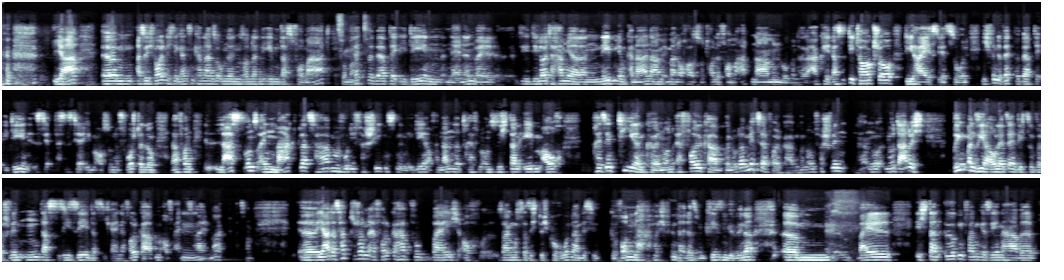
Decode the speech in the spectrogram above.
ja, ähm, also ich wollte nicht den ganzen Kanal so umnennen, sondern eben das Format, das Format. Wettbewerb der Ideen nennen, weil die, die Leute haben ja dann neben ihrem Kanalnamen immer noch auch so tolle Formatnamen, wo man sagt, okay, das ist die Talkshow, die heißt jetzt so. Und ich finde, Wettbewerb der Ideen ist ja, das ist ja eben auch so eine Vorstellung davon, lasst uns einen Marktplatz haben, wo die verschiedensten Ideen aufeinandertreffen und sich dann eben auch präsentieren können und Erfolg haben können oder Misserfolg haben können und verschwinden. Ja, nur, nur dadurch bringt man sie ja auch letztendlich zum Verschwinden, dass sie sehen, dass sie keinen Erfolg haben auf einem mhm. freien Marktplatz. Ne? Äh, ja, das hat schon Erfolg gehabt, wobei ich auch sagen muss, dass ich durch Corona ein bisschen gewonnen habe. Ich bin leider so ein Krisengewinner, ähm, weil ich dann irgendwann gesehen habe,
